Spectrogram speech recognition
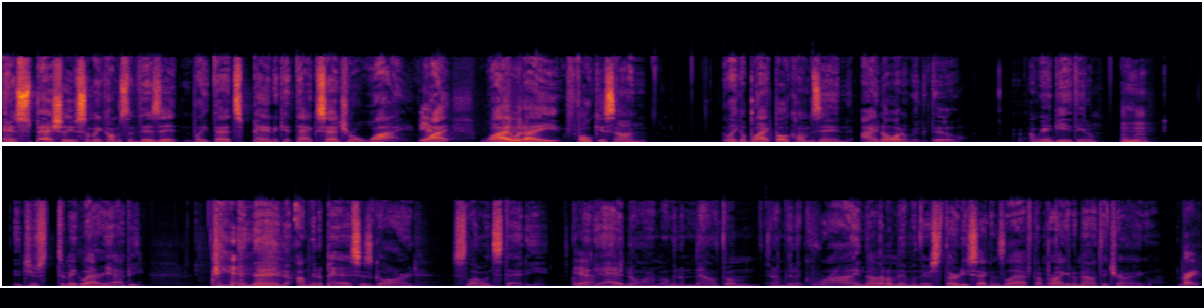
and especially if somebody comes to visit like that's panic attack central why Yeah. why why would i focus on like a black belt comes in i know what i'm gonna do i'm gonna guillotine him Mhm. just to make larry happy and, and then i'm gonna pass his guard slow and steady i'm Yeah. gonna get head and arm i'm gonna mount him and i'm gonna grind on him and when there's 30 seconds left i'm probably gonna mount a triangle Right.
